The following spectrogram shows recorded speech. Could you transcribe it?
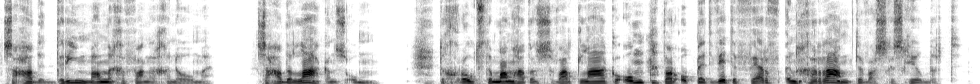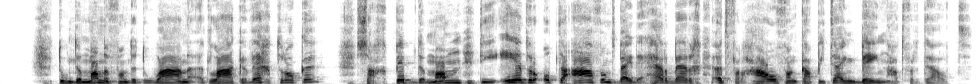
Ze hadden drie mannen gevangen genomen. Ze hadden lakens om. De grootste man had een zwart laken om... waarop met witte verf een geraamte was geschilderd. Toen de mannen van de douane het laken wegtrokken zag Pip de man die eerder op de avond bij de herberg het verhaal van kapitein Been had verteld.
